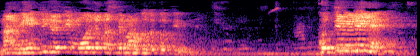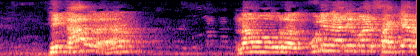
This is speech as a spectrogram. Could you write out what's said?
ನಾವ್ ಹೆಂಡತಿ ಜೊತೆ ಮೋಜ ಮಸ್ತಿ ಮಾಡ್ಕೋತ ಕೂತೀವಿ. ಕೂತೀವಿ ಇಲ್ಲ ಹಿಂಗಾದ್ರ ನಾವು ಅವ್ರ ಕೂಲಿ ನಾಲಿ ಮಾಡಿ ಸಾಕ್ಯಾರ.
